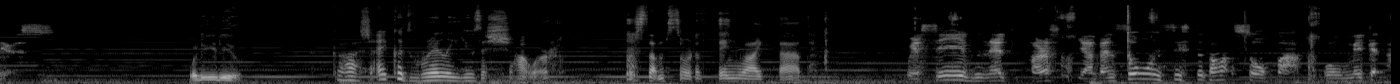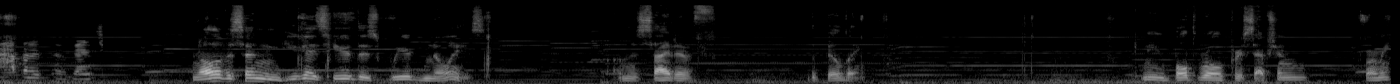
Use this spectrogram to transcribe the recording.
yes. What do you do? Gosh, I could really use a shower. Or some sort of thing like that. Receive Ned first. You've been so insistent on it so far. We'll make it happen eventually. And all of a sudden, you guys hear this weird noise on the side of the building. Can you both roll perception for me?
